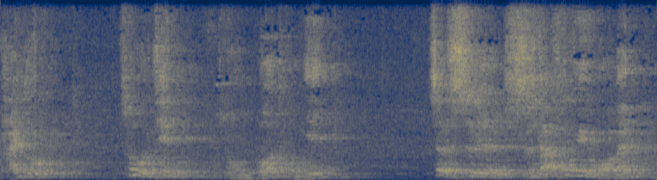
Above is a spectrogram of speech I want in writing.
台独。促进祖国统一，这是时代赋予我们。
